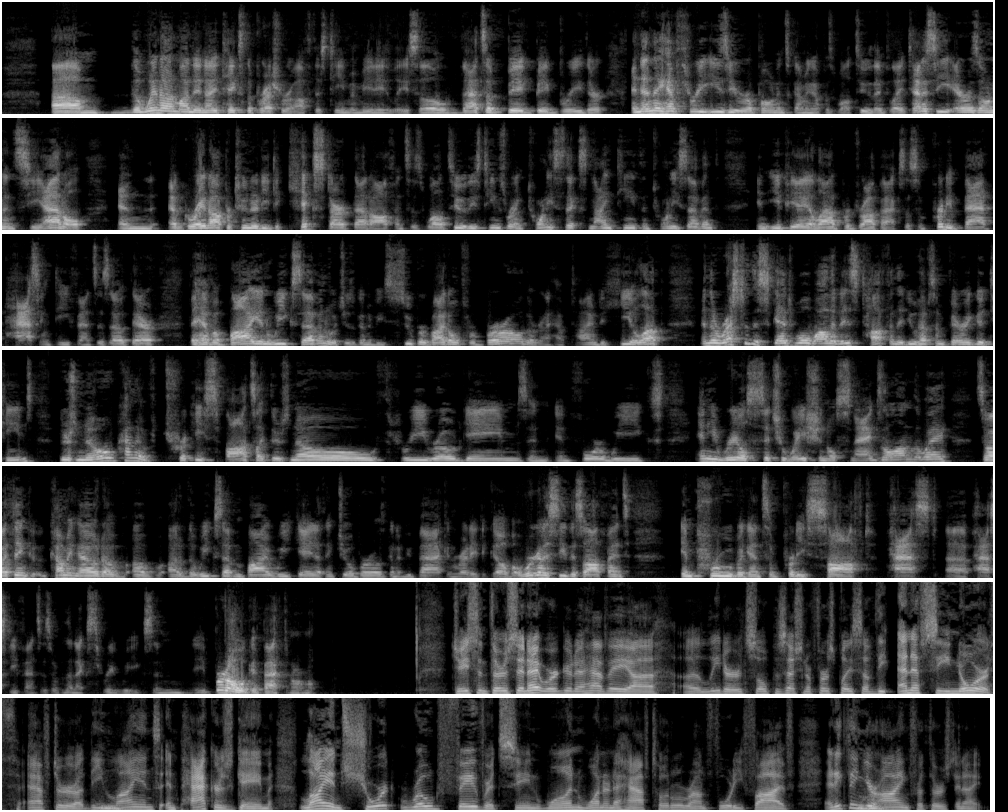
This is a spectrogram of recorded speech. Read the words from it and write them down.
Um, the win on Monday night takes the pressure off this team immediately, so that's a big, big breather. And then they have three easier opponents coming up as well too. They play Tennessee, Arizona, and Seattle, and a great opportunity to kickstart that offense as well too. These teams rank 26th, 19th, and 27th in EPA allowed per dropback. So some pretty bad passing defenses out there. They have a bye in week seven, which is going to be super vital for Burrow. They're going to have time to heal up. And the rest of the schedule, while it is tough and they do have some very good teams, there's no kind of tricky spots. Like there's no three road games in, in four weeks, any real situational snags along the way. So I think coming out of, of out of the week seven bye, week eight, I think Joe Burrow is going to be back and ready to go. But we're going to see this offense improve against some pretty soft past uh, pass defenses over the next three weeks, and Burrow will get back to normal. Jason, Thursday night we're going to have a, uh, a leader sole possession of first place of the NFC North after uh, the mm. Lions and Packers game. Lions short road favorites, seeing one one and a half total around forty five. Anything mm-hmm. you're eyeing for Thursday night?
